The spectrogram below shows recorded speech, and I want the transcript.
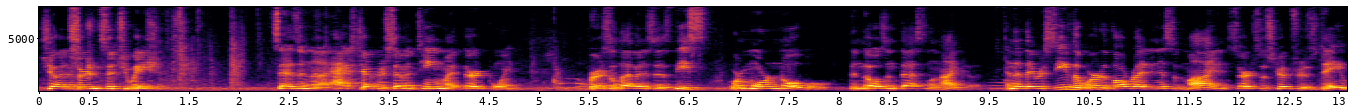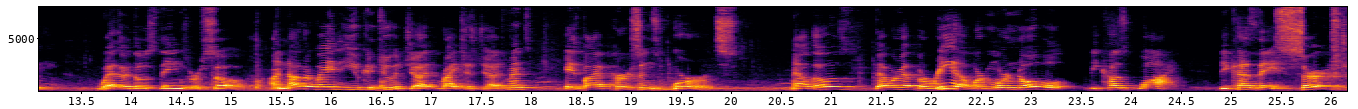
judge certain situations. It says in uh, Acts chapter 17, my third point, verse 11, it says, These were more noble than those in Thessalonica, and that they received the word with all readiness of mind and searched the scriptures daily, whether those things were so. Another way that you can do a ju righteous judgment is by a person's words. Now those that were at Berea were more noble because why? Because they searched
